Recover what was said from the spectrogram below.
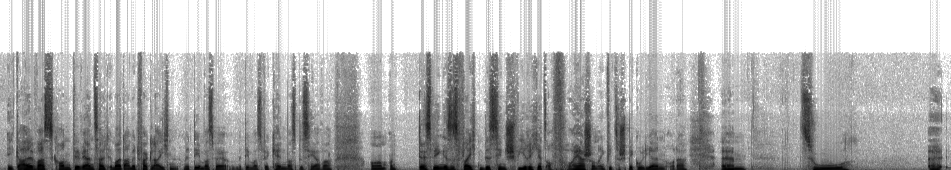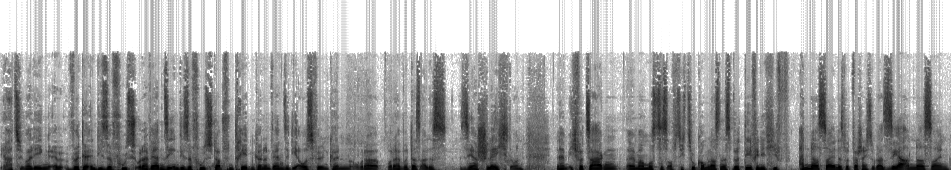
egal was kommt, wir werden es halt immer damit vergleichen, mit dem, was wir, mit dem, was wir kennen, was bisher war. Ähm, und deswegen ist es vielleicht ein bisschen schwierig, jetzt auch vorher schon irgendwie zu spekulieren oder ähm, zu äh, ja, zu überlegen, äh, wird er in diese Fuß oder werden sie in diese Fußstapfen treten können und werden sie die ausfüllen können oder, oder wird das alles sehr schlecht? Und ähm, ich würde sagen, äh, man muss das auf sich zukommen lassen. Es wird definitiv anders sein, es wird wahrscheinlich sogar sehr anders sein.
